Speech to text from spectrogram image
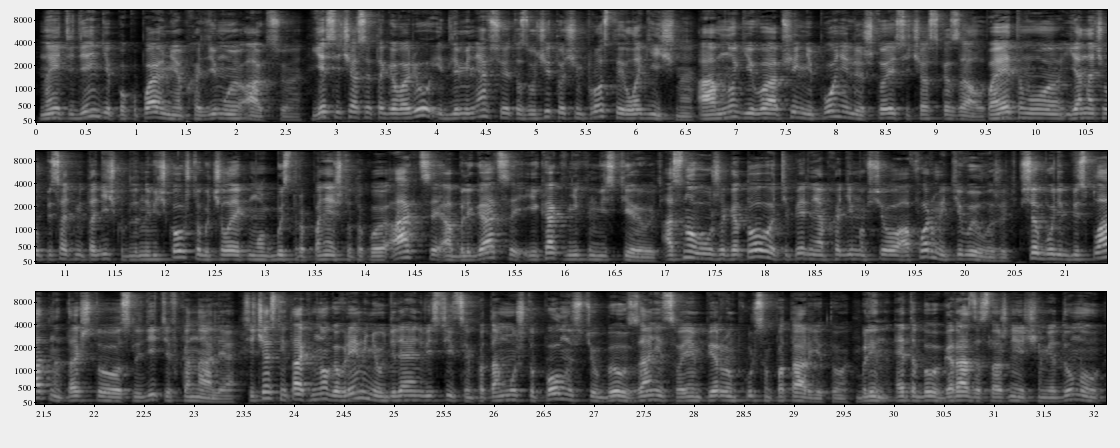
На эти деньги покупаю необходимую акцию. Я сейчас это говорю, и для меня все это звучит очень просто и логично. А многие вообще не поняли, что я сейчас сказал. Поэтому я начал писать методичку для новичков, чтобы человек мог быстро понять, что такое акции, облигации и как в них инвестировать. Основа уже готова, теперь необходимо все оформить и выложить. Все будет бесплатно, так что следите в канале. Сейчас не так много времени уделяю инвестициям, потому что полностью был занят своим первым курсом по таргету. Блин, это было гораздо сложнее, чем я думал,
